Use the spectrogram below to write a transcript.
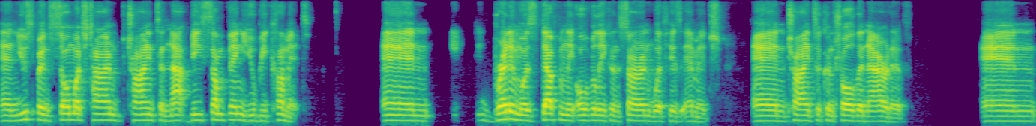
and you spend so much time trying to not be something you become it and brennan was definitely overly concerned with his image and trying to control the narrative and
